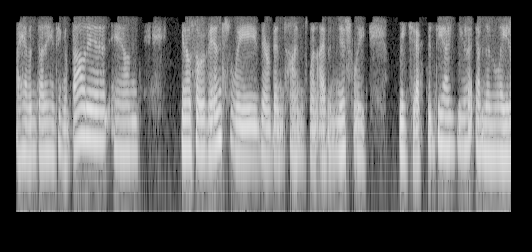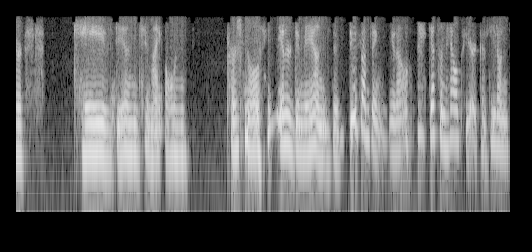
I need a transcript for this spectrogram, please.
I haven't done anything about it. And, you know, so eventually there have been times when I've initially rejected the idea and then later caved into my own personal inner demand to do something, you know, get some help here because you don't,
